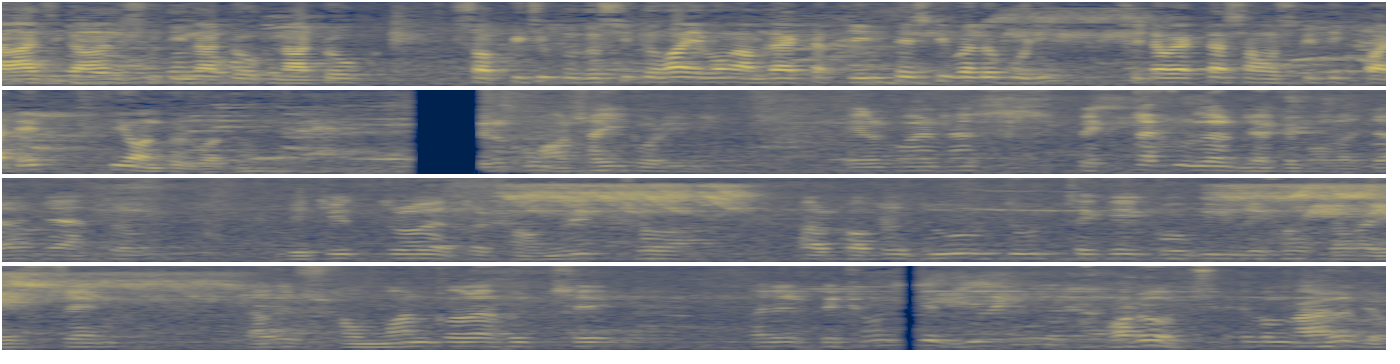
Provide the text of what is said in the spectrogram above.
নাচ, গান শ্রুতি নাটক নাটক সব কিছু প্রদর্শিত হয় এবং আমরা একটা ফিল্ম ফেস্টিভ্যালও করি। সেটাও একটা সাংস্কৃতিক কি অন্তর্গত। এরকম আশাই করিনি। এরকম একটা স্পেকটাকুলার যাকে বলা যায় যে এত বিচিত্র, এত সমৃদ্ধ, আর কত দূর দূর থেকে কবি, লেখক তারা এসছেন। তাদের সম্মান করা হচ্ছে। তাদের পেছনে যে বিপুল খরচ এবং আয়োজন,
